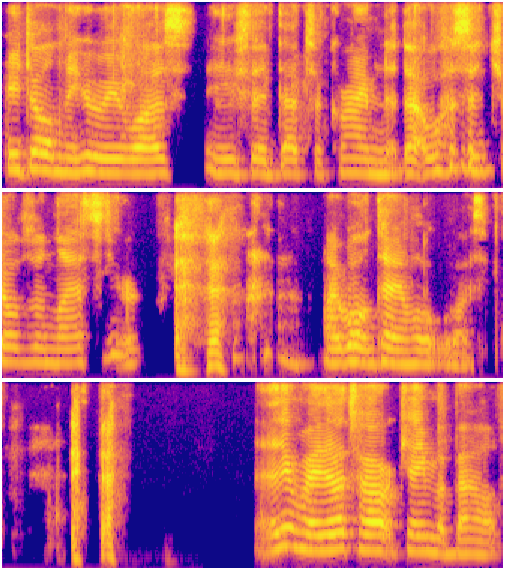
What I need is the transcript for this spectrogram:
He told me who he was. And he said, That's a crime that that wasn't chosen last year. I won't tell who it was. anyway, that's how it came about.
